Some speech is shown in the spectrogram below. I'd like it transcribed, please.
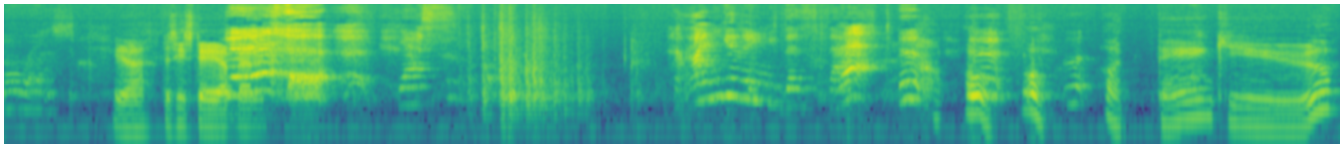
boys. Yeah, does he stay up better? Yes. I'm giving you this back. Oh, oh, oh, thank you.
